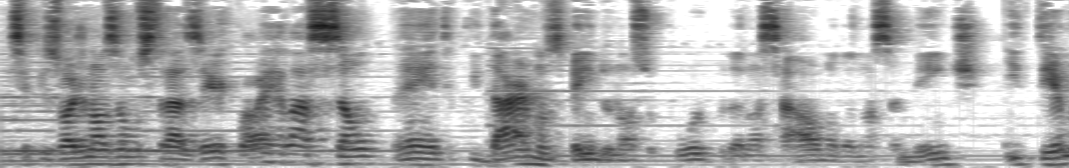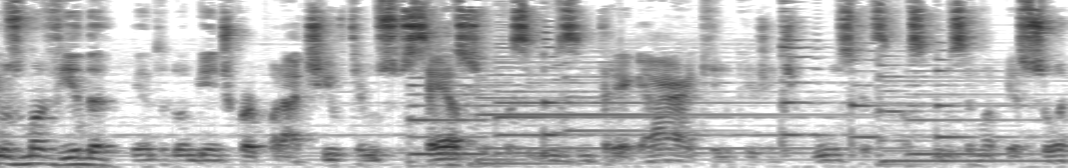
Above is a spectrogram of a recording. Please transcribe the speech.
Nesse episódio nós vamos trazer qual é a relação né, entre cuidarmos bem do nosso corpo, da nossa alma, da nossa mente e termos uma vida dentro do ambiente corporativo, termos sucesso, conseguimos entregar aquilo que a gente busca, conseguimos ser uma pessoa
